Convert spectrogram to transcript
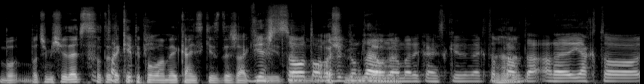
Bo, bo czy mi się wydaje, że są to takie, Takie typowo amerykańskie zderzaki. Wiesz co, to one wyglądają na amerykański rynek, to Aha. prawda, ale jak to,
